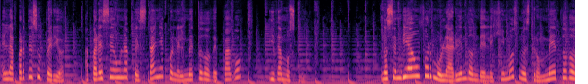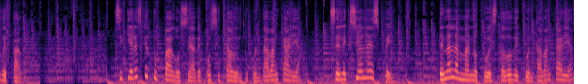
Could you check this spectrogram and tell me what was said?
En la parte superior aparece una pestaña con el método de pago y damos clic. Nos envía un formulario en donde elegimos nuestro método de pago. Si quieres que tu pago sea depositado en tu cuenta bancaria, selecciona SPAY. Ten a la mano tu estado de cuenta bancaria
